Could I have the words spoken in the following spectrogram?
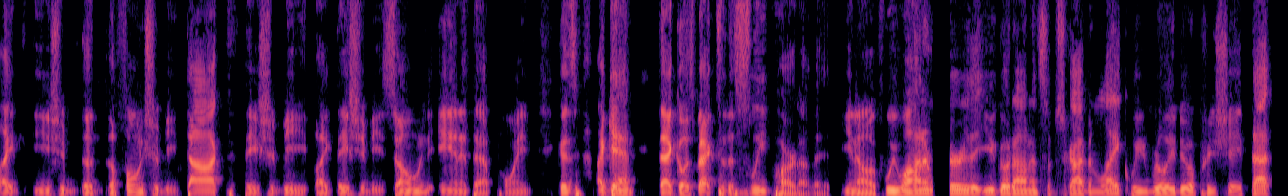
Like you should, the, the phone should be docked. They should be like they should be zoned in at that point. Because again, that goes back to the sleep part of it. You know, if we want to make sure that you go down and subscribe and like, we really do appreciate that.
